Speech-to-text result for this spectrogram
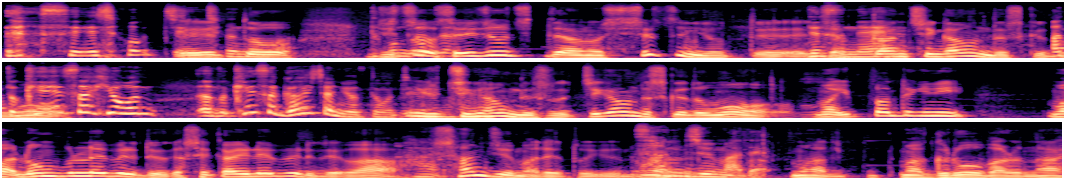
正常値っていうのは、えー、実は正常値ってあの施設によって若干違うんですけども、ね、あと検査表あの検査会社によっても違違うんです。違うんですけども、まあ、一般的にまあ、論文レベルというか世界レベルでは30までというのが、はい、まで、まあまあ、グローバルな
